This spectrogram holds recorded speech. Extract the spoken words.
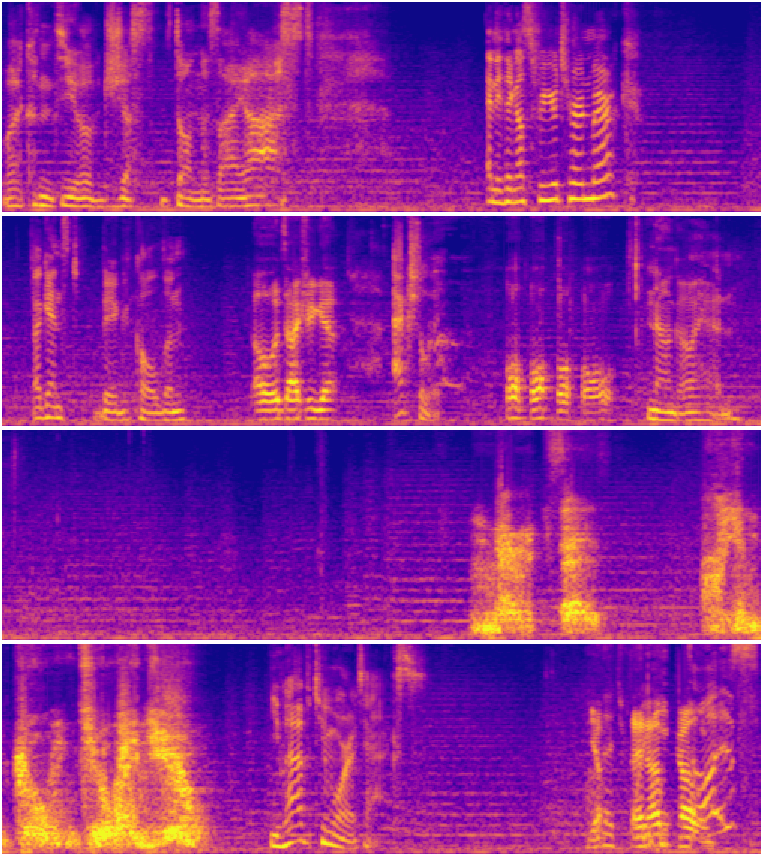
Why couldn't you have just done as I asked? Anything else for your turn, Merrick? Against Big Calden. Oh, it's actually got. Actually, Oh, ho, ho, ho. no, go ahead. Merrick says, I am going to end you. You have two more attacks. Yep, That's and right. I'm he going. does.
